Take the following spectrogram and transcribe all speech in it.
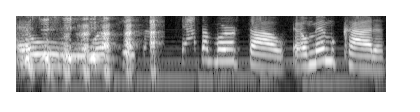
É o. o Piada Mortal. É o mesmo cara,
